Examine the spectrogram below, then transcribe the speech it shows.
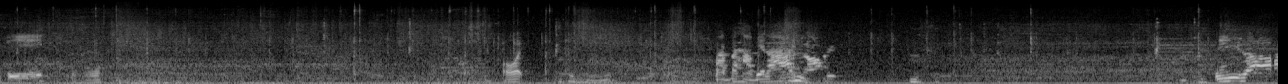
วัสดีโอ้โหโอ้ยมาไปหาเวลาน้องดีละอ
